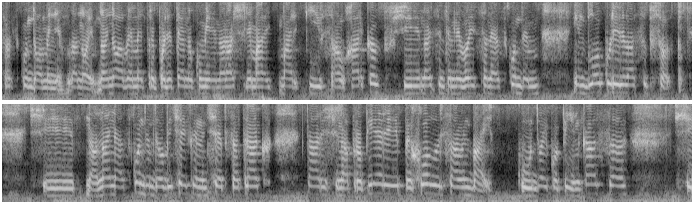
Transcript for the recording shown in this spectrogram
se ascund oamenii la noi. Noi nu avem metropolitanul cum e în orașele mari, mari Kiev sau Harkov și noi suntem nevoiți să ne ascundem în blocurile la subsol. Și no, noi ne ascundem de obicei când încep să trag tare și în apropiere, pe holuri sau în baie, cu doi copii în casă și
